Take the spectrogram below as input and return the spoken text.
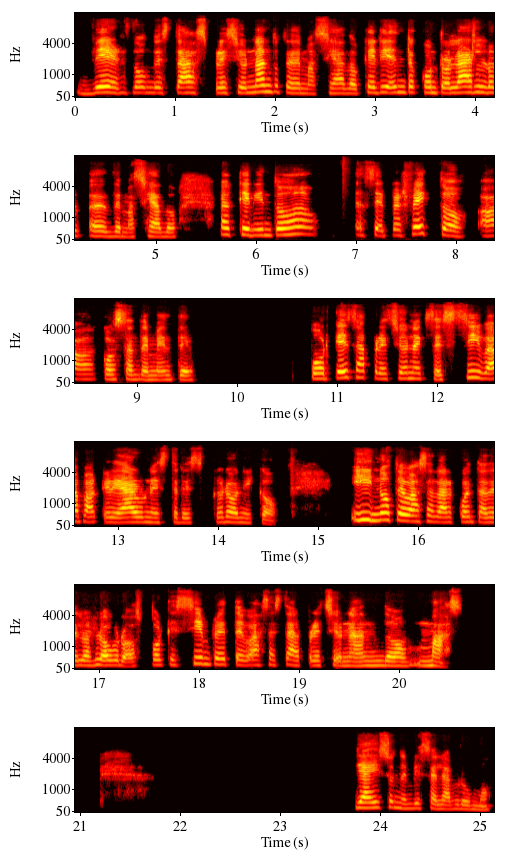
ver dónde estás presionándote demasiado, queriendo controlarlo eh, demasiado, ah, queriendo ser perfecto ah, constantemente, porque esa presión excesiva va a crear un estrés crónico y no te vas a dar cuenta de los logros porque siempre te vas a estar presionando más. Y ahí es donde empieza el abrumo.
